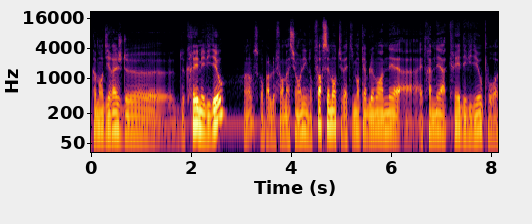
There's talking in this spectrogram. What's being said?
comment dirais-je, de, créer mes vidéos. Hein, parce qu'on parle de formation en ligne. Donc forcément, tu vas être immanquablement amené à, être amené à créer des vidéos pour euh,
